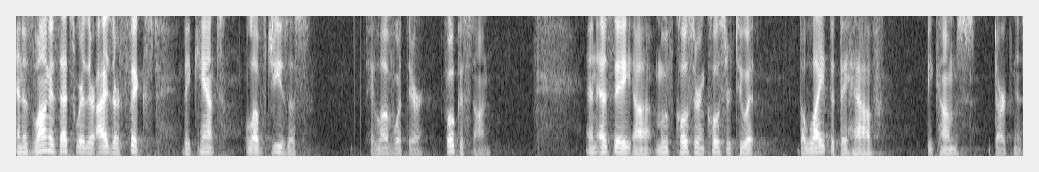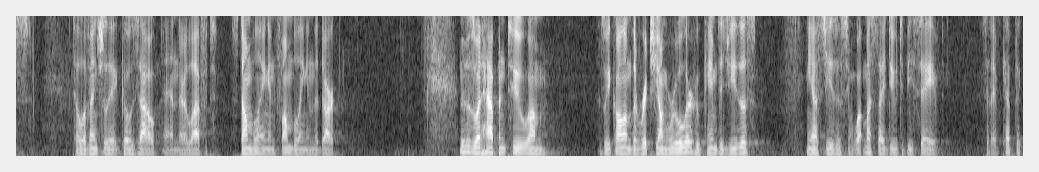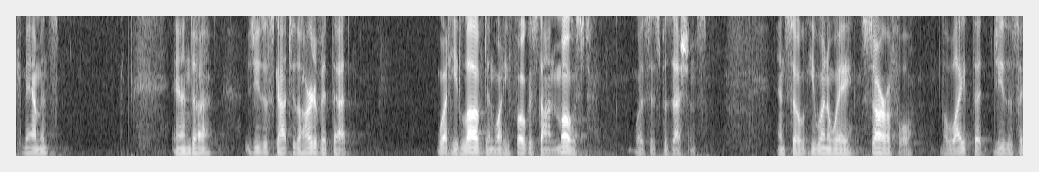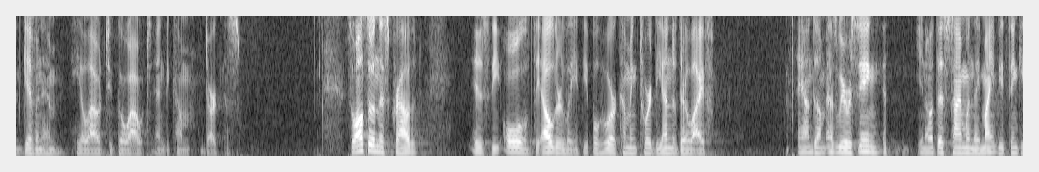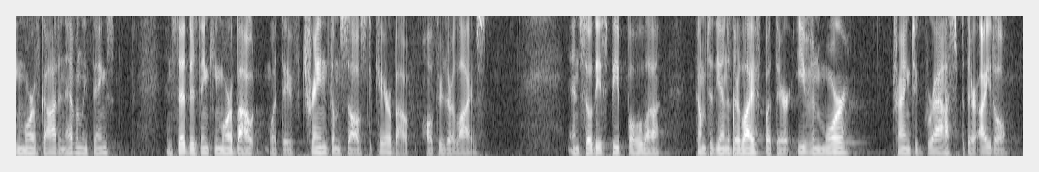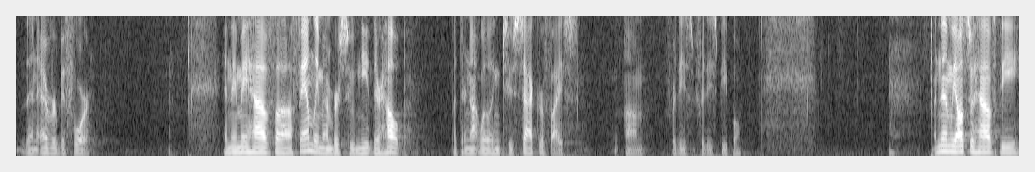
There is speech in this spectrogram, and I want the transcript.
And as long as that's where their eyes are fixed, they can't love Jesus. They love what they're focused on. And as they uh, move closer and closer to it, the light that they have becomes darkness till eventually it goes out and they're left stumbling and fumbling in the dark. This is what happened to, um, as we call him, the rich young ruler who came to Jesus. He asked Jesus, What must I do to be saved? He said, I've kept the commandments. And uh, Jesus got to the heart of it that what he loved and what he focused on most was his possessions. And so he went away sorrowful. The light that Jesus had given him he allowed to go out and become darkness. So, also in this crowd is the old, the elderly, people who are coming toward the end of their life. And um, as we were seeing, it, you know, at this time when they might be thinking more of God and heavenly things, instead they're thinking more about what they've trained themselves to care about all through their lives. And so these people uh, come to the end of their life, but they're even more trying to grasp their idol than ever before. And they may have uh, family members who need their help, but they're not willing to sacrifice um, for, these, for these people. And then we also have the,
